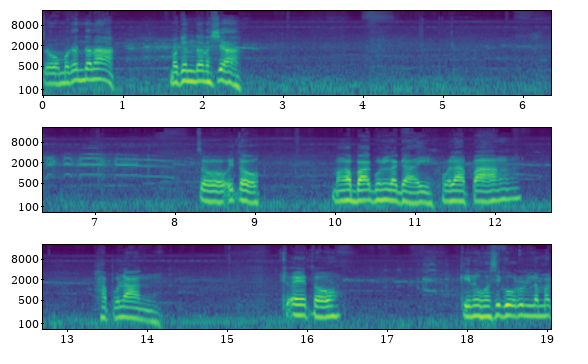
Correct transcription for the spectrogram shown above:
So maganda na. Maganda na siya. So ito, mga bagong lagay, wala pang hapunan. So ito, kinuha siguro nila Mark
